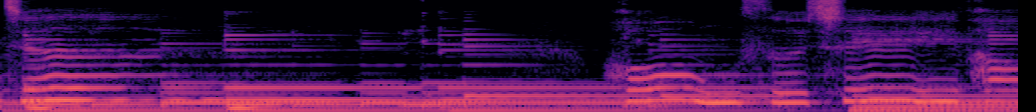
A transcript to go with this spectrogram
间，红。色旗袍，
